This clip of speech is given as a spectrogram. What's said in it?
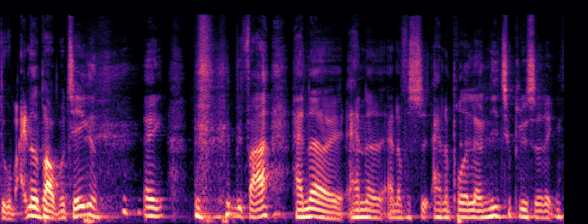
du kunne bare ned på apoteket, ikke? Min far, han har, han har, han har, forsøg, han har prøvet at lave nitroglycerin.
